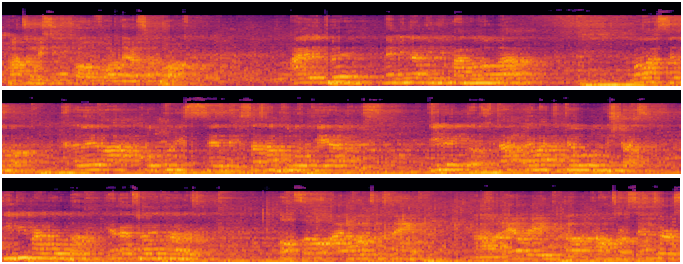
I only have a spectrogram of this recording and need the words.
Batumi City Hall for their support. Also, I want to thank uh, Arabic uh, culture centers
